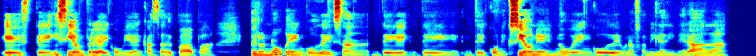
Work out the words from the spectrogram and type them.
este, y siempre hay comida en casa de papá. Pero no vengo de esa, de, de, de conexiones, no vengo de una familia adinerada,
